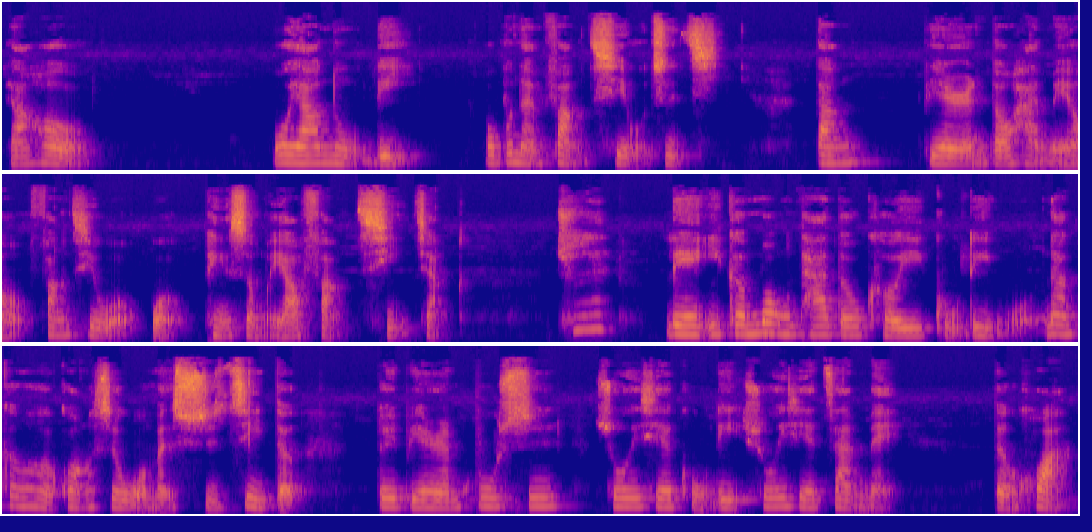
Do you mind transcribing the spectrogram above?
然后。我要努力，我不能放弃我自己。当别人都还没有放弃我，我凭什么要放弃？这样，就是连一个梦他都可以鼓励我，那更何况是我们实际的对别人布施，说一些鼓励，说一些赞美的话。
